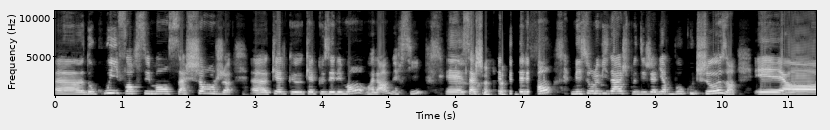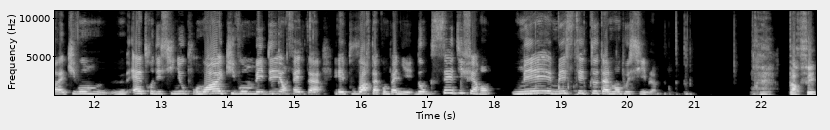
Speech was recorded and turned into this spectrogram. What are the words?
Euh, donc oui, forcément, ça change euh, quelques quelques éléments. Voilà, merci. Et ça change quelques éléments, mais sur le visage, je peux déjà lire beaucoup de choses et euh, qui vont être des signaux pour moi et qui vont m'aider en fait et pouvoir t'accompagner. Donc c'est différent, mais mais c'est totalement possible. Parfait.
